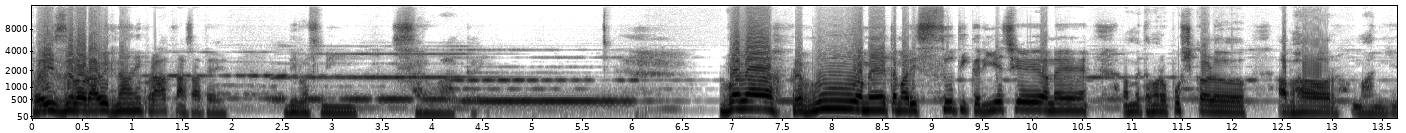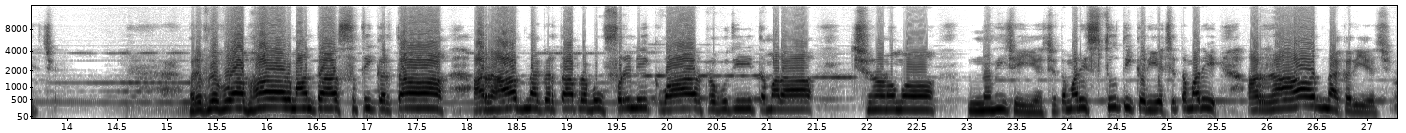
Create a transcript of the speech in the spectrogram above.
પ્રેઝ લોર્ડ આવી જ્ઞાનની પ્રાર્થના સાથે દિવસની શરૂઆત કરી. ભલા પ્રભુ, અમે તમારી સ્તુતિ કરીએ છીએ અને અમે તમારો પુષ્કળ આભાર માનીએ છીએ. અરે પ્રભુ આભાર માનતા, સ્તુતિ કરતા, આરાધના કરતા, પ્રભુ ફરીને એક વાર પ્રભુજી તમારા ચરણોમાં નમી જઈએ છીએ તમારી સ્તુતિ કરીએ છીએ તમારી આરાધના કરીએ છીએ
